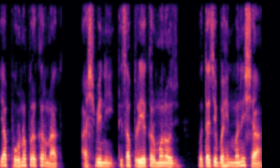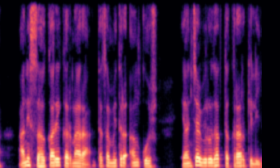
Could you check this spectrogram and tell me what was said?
या पूर्ण प्रकरणात अश्विनी तिचा प्रियकर मनोज व त्याची बहीण मनीषा आणि सहकार्य करणारा त्याचा मित्र अंकुश यांच्या विरोधात तक्रार केली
